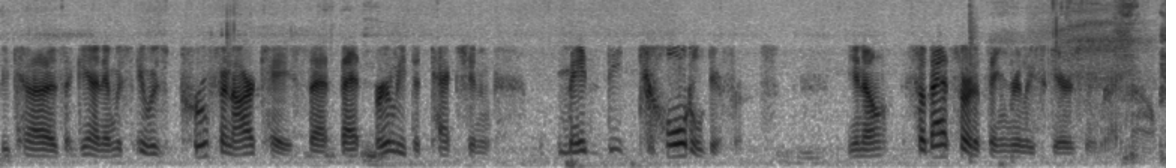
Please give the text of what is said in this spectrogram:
Because again, it was it was proof in our case that that early detection made the total difference. You know, so that sort of thing really scares me right now.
